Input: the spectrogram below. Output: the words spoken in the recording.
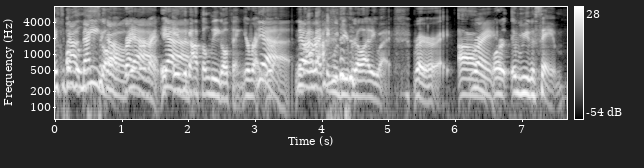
it's about Oh, the Mexico. legal. Right, yeah, right, right. It is yeah. about the legal thing. You're right. Yeah. You're right. No, rabbi thing would be real anyway. Right, right, right. Um, Right. Or it would be the same.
